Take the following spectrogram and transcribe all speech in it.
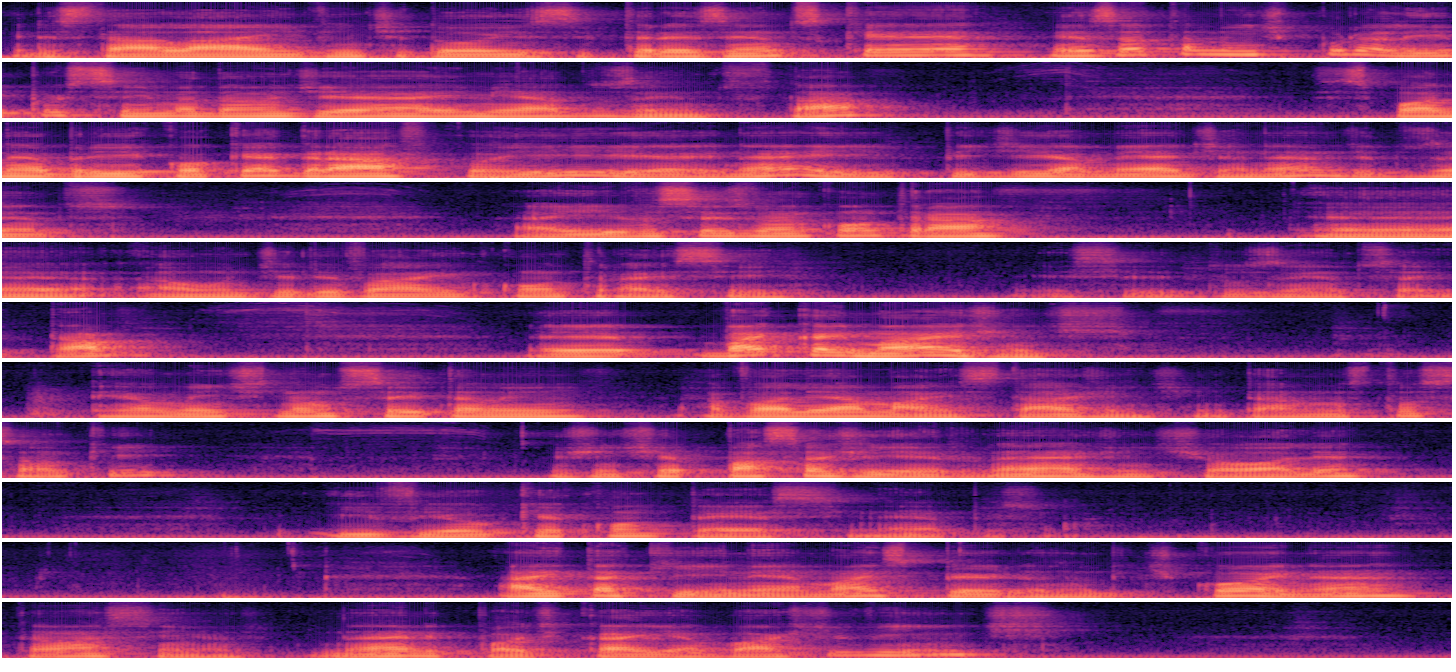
ele está lá em 22,300, que é exatamente por ali, por cima de onde é a MA200, tá? Vocês podem abrir qualquer gráfico aí, né, e pedir a média, né, de 200. Aí vocês vão encontrar é, aonde ele vai encontrar esse, esse 200 aí, tá? É, vai cair mais, gente? Realmente não sei também avaliar mais, tá, gente? A gente tá numa situação que a gente é passageiro, né? A gente olha e ver o que acontece, né, pessoal? Aí tá aqui, né, mais perdas no Bitcoin, né? Então assim, né, ele pode cair abaixo de 20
